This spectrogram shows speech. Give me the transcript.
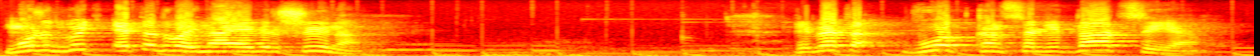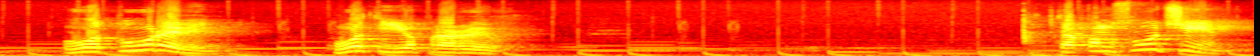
Может быть, это двойная вершина. Ребята, вот консолидация, вот уровень, вот ее прорыв. Таком случае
